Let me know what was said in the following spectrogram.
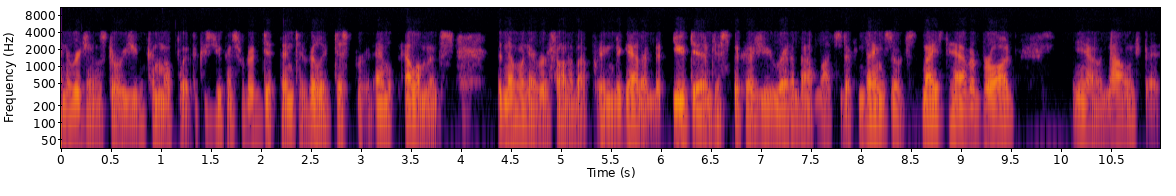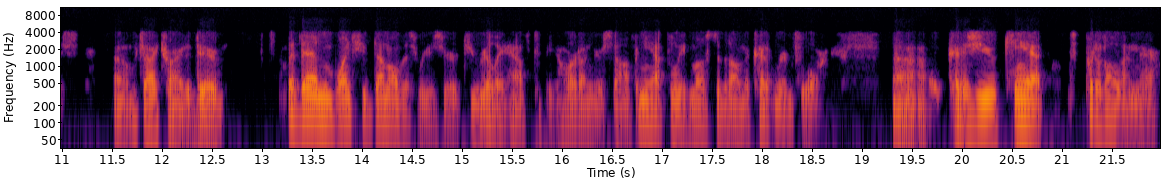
and original stories you can come up with, because you can sort of dip into really disparate elements that no one ever thought about putting together, but you did just because you read about lots of different things. So it's nice to have a broad, you know, knowledge base, uh, which I try to do. But then once you've done all this research, you really have to be hard on yourself, and you have to leave most of it on the cutting room floor because uh, you can't put it all in there.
